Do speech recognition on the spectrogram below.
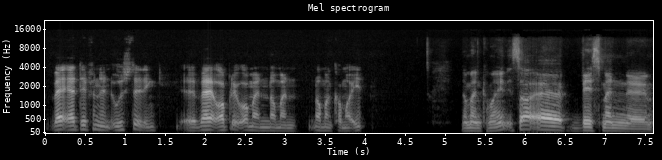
Hvad er det for en udstilling? Øh, hvad oplever man, når man, når man kommer ind? Når man kommer ind, så er, hvis man øh,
